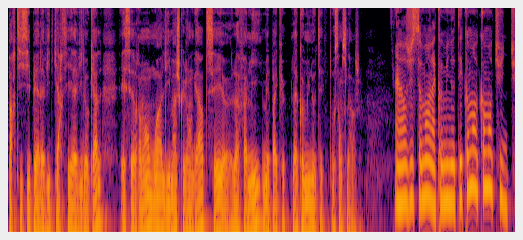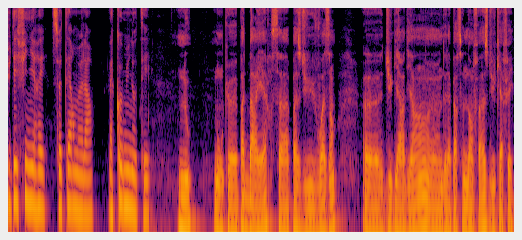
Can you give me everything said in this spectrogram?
participer à la vie de quartier, à la vie locale. Et c'est vraiment, moi, l'image que j'en garde, c'est euh, la famille, mais pas que, la communauté au sens large. Alors justement, la communauté, comment, comment tu, tu définirais ce terme-là, la communauté? Nous, donc euh, pas de barrière, ça passe du voisin, euh, du gardien, euh, de la personne d'en face, du café,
